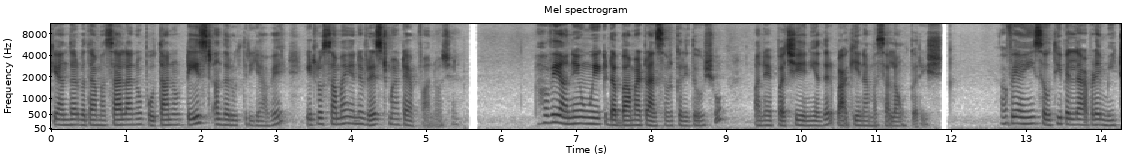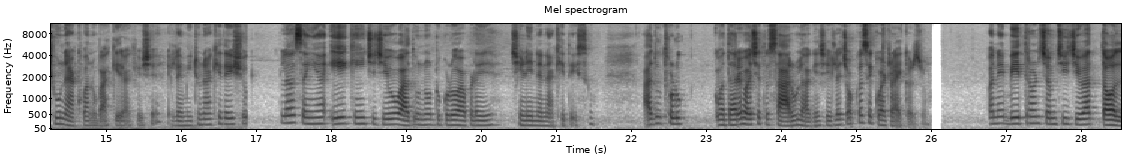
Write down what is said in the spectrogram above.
કે અંદર બધા મસાલાનો પોતાનો ટેસ્ટ અંદર ઉતરી આવે, એટલો સમય અને રેસ્ટ માટે આપવાનો છે. હવે આને હું એક ડબ્બામાં ટ્રાન્સફર કરી દઉં છું અને પછી એની અંદર બાકીના મસાલા હું કરીશ. હવે અહીં સૌથી પહેલાં આપણે મીઠું નાખવાનું બાકી રાખ્યું છે, એટલે મીઠું નાખી દઈશું. પ્લસ અહીંયા એક ઇંચ જેવો આદુનો ટુકડો આપણે છીણીને નાખી દઈશું. આદું થોડુંક વધારે હોય છે તો સારું લાગે છે, એટલે ચોક્કસ એકવાર ટ્રાય કરજો. અને બે ત્રણ ચમચી જેવા તલ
